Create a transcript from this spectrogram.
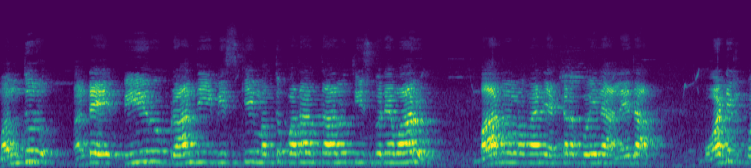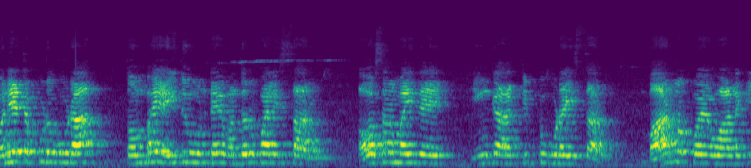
మందులు అంటే బీరు బ్రాందీ విస్కీ మత్తు పదార్థాలు తీసుకునేవారు. బార్లలో కానీ ఎక్కడ పోయినా లేదా బాటిల్ కొనేటప్పుడు కూడా తొంభై ఐదు ఉంటే వంద రూపాయలు ఇస్తారు. అవసరమైతే ఇంకా టిప్పు కూడా ఇస్తారు. బార్లో పోయే వాళ్ళకి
